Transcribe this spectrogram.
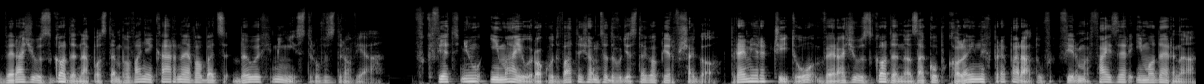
wyraził zgodę na postępowanie karne wobec byłych ministrów zdrowia. W kwietniu i maju roku 2021 premier Chitu wyraził zgodę na zakup kolejnych preparatów firm Pfizer i Moderna,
